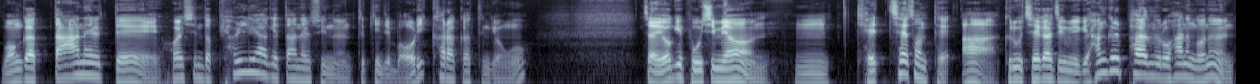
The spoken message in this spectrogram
뭔가 따낼 때 훨씬 더 편리하게 따낼 수 있는 특히 이제 머리카락 같은 경우. 자 여기 보시면 음, 개체 선택. 아 그리고 제가 지금 여기 한글판으로 하는 거는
